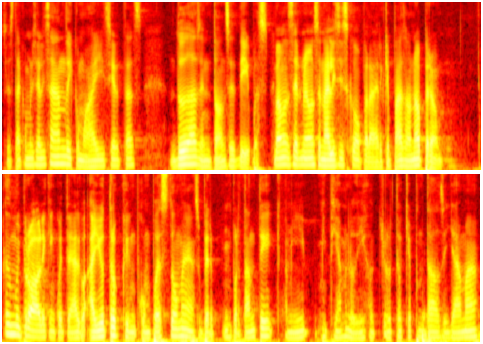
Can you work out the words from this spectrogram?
se está comercializando y como hay ciertas dudas, entonces di, pues vamos a hacer nuevos análisis como para ver qué pasa o no, pero es muy probable que encuentren algo. Hay otro que, compuesto súper importante. A mí mi tía me lo dijo. Yo lo tengo aquí apuntado. Se llama,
